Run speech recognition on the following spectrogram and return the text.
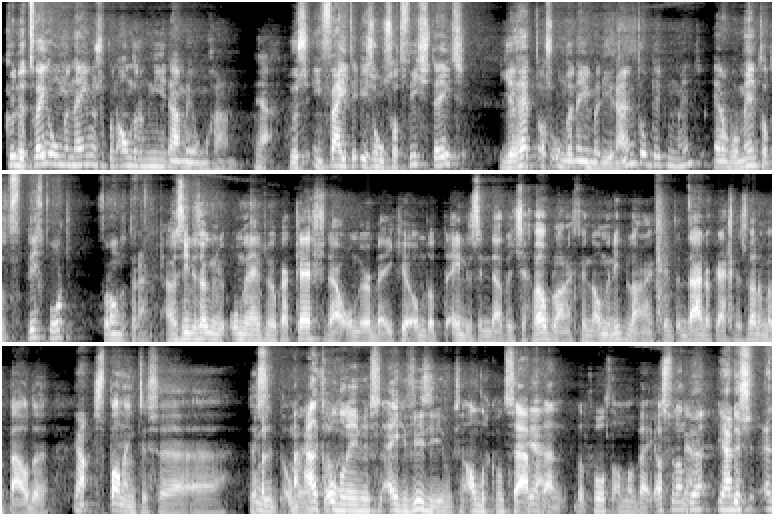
kunnen twee ondernemers op een andere manier daarmee omgaan. Ja. Dus in feite is ons advies steeds, je hebt als ondernemer die ruimte op dit moment. En op het moment dat het verplicht wordt, verandert. En we zien dus ook nu ondernemers met elkaar clashen daaronder een beetje, omdat de ene dus inderdaad wat je zegt wel belangrijk vindt, de ander niet belangrijk vindt. En daardoor krijg je dus wel een bepaalde Ja. spanning tussen, eh Ja, tussen maar, de elke ondernemer heeft zijn eigen visie, heeft ook zijn ander concept Ja. en dat hoort allemaal bij. Als we dan Ja, ja dus eh,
